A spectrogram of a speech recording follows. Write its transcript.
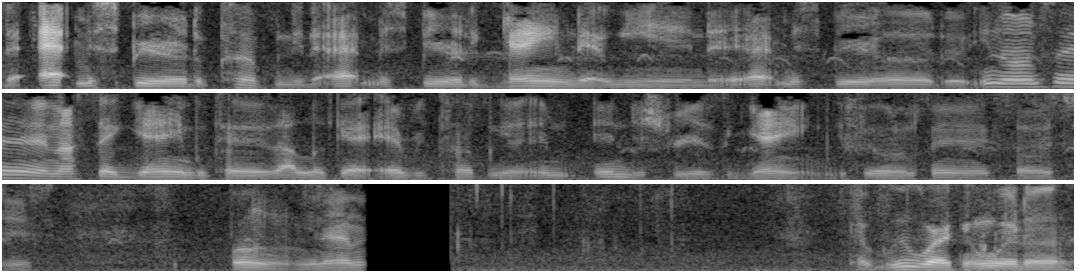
the atmosphere of the company, the atmosphere of the game that we in, the atmosphere of the, you know what I'm saying? And I say game because I look at every company in industry as a game. You feel what I'm saying? So it's just boom, you know what I mean? If we working with a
